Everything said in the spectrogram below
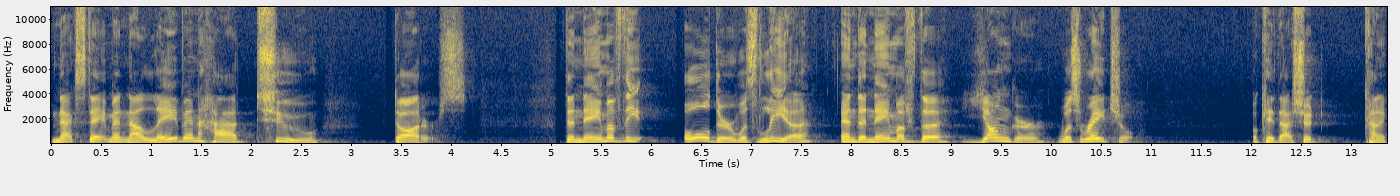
Next statement. Now, Laban had two daughters. The name of the older was Leah, and the name of the younger was Rachel. Okay, that should kind of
